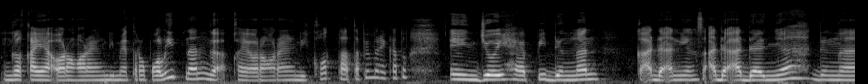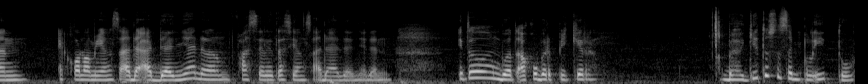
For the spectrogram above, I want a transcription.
Nggak kayak orang-orang yang di metropolitan nggak kayak orang-orang yang di kota tapi mereka tuh enjoy happy dengan keadaan yang seada-adanya dengan ekonomi yang seada-adanya dengan fasilitas yang seada-adanya. Dan itu membuat aku berpikir bahagia tuh sesimpel itu.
